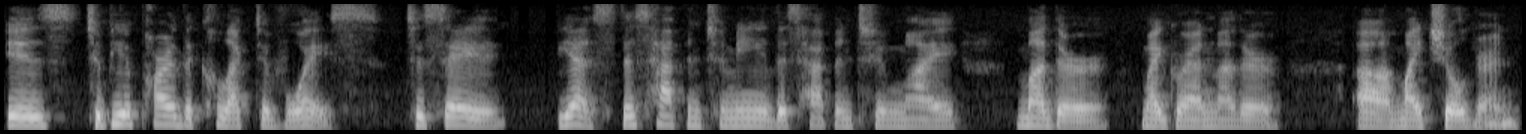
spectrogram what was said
is to be a part of the collective voice, to say, yes, this happened to me, this happened to my mother, my grandmother, uh, my children.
